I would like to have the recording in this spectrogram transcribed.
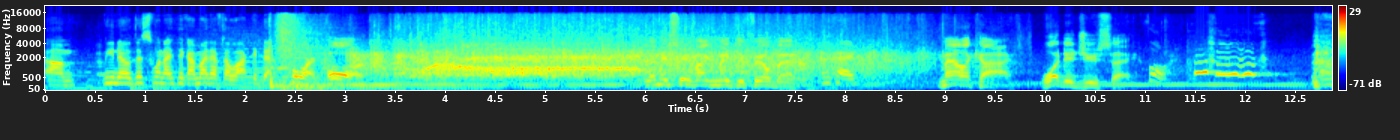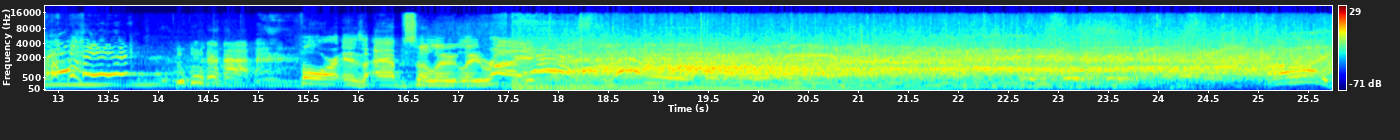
um, you know, this one I think I might have to lock it down. Four. Four. Let me see if I can make you feel better. Okay. Malachi, what did you say? Four. Four is absolutely right. All right.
